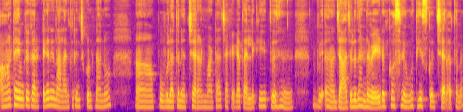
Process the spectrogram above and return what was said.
ఆ టైంకి కరెక్ట్గా నేను అలంకరించుకుంటున్నాను. పువ్వులతను వచ్చారనమాట చక్కగా తల్లికి జాజుల దండ వేయడం కోసమేమో తీసుకొచ్చారు అతను.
